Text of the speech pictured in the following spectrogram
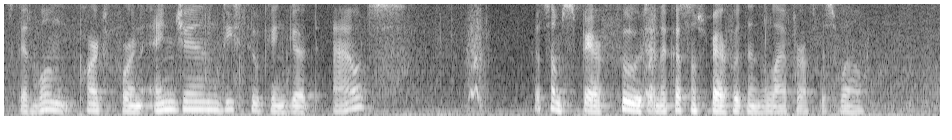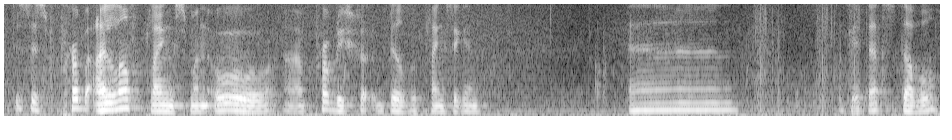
It's got one part for an engine. These two can get out. Got some spare food, and I got some spare food in the life raft as well. This is probably... I love planks, man. Oh, I probably should build with planks again. Uh, okay, that's double.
